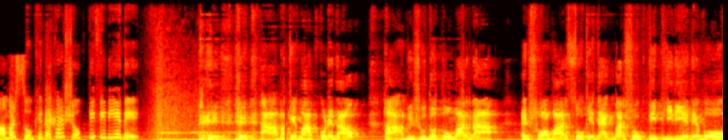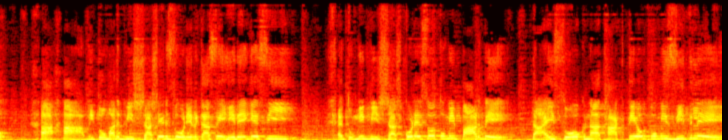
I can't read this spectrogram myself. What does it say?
আমার চোখে দেখার শক্তি ফিরিয়ে দে। আমাকে মাফ করে দাও। আমি শুধু তোমার না সবার চোখে দেখবার শক্তি ফিরিয়ে দেব। আ- আমি তোমার বিশ্বাসের জোরের কাছে হেরে গেছি। তুমি বিশ্বাস করেছ তুমি পারবে তাই চোখ না থাকতেও তুমি জিতলে।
